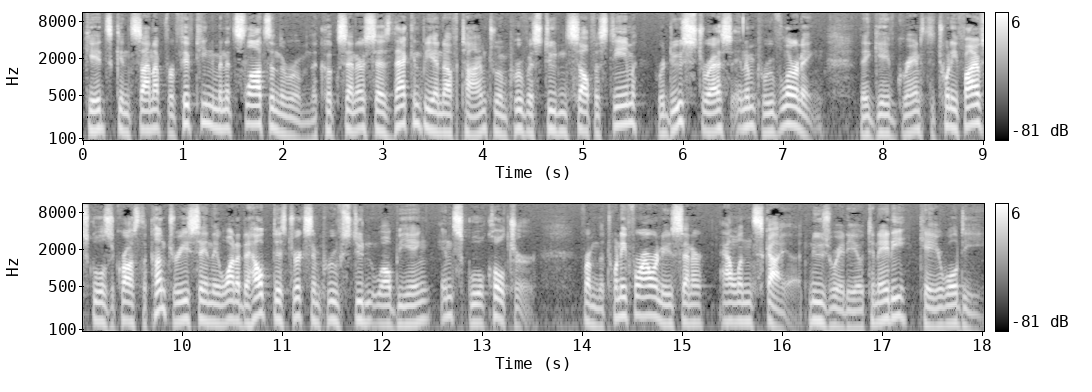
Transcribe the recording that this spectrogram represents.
Kids can sign up for 15 minute slots in the room. The Cook Center says that can be enough time to improve a student's self esteem, reduce stress, and improve learning. They gave grants to 25 schools across the country, saying they wanted to help districts improve student well being and school culture. From the 24 Hour News Center, Alan Scaia, News Radio 1080, KRLD.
